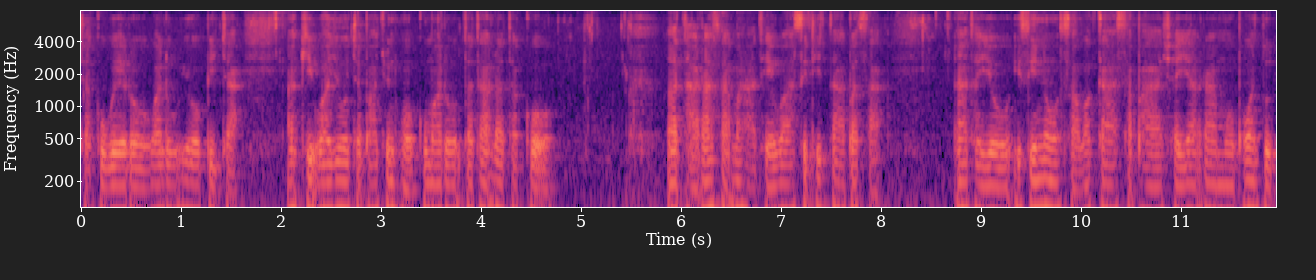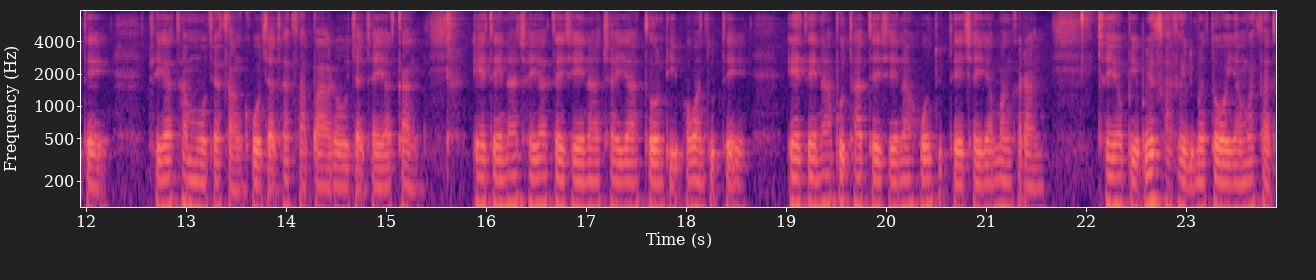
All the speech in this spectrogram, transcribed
จักกุเวโรวาลุโยปิจักอาคิวายโยจปาจุนโหกุมารโรตตะรัตโกอาถาราสมหาเทวาสิทธิตาปสะ อาทโย อิสิโน สาวกาสภาชยรามโมพวันตุเตชยธรรมโมจะสังโฆจะทัสสปาโรจะชยกัง เอเตนะชยเตเชนะชยโทนติพวันตุเต เอเตนะพุทธเตเชนะโหนตุเตชยมังครังชยปีบริสัสิริมโตยังมัสสะจ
